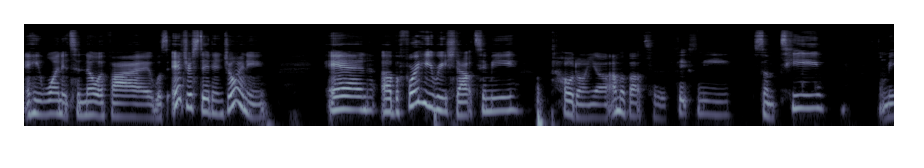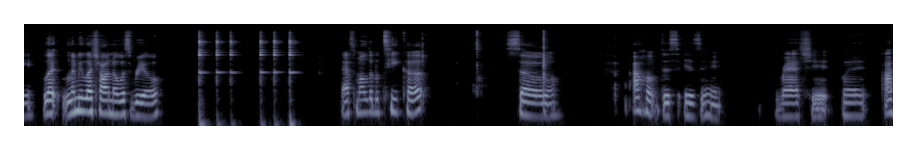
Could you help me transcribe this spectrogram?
And he wanted to know if I was interested in joining. And uh, before he reached out to me, hold on, y'all. I'm about to fix me some tea. Let me let let me let y'all know it's real. That's my little teacup. So I hope this isn't ratchet, but I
